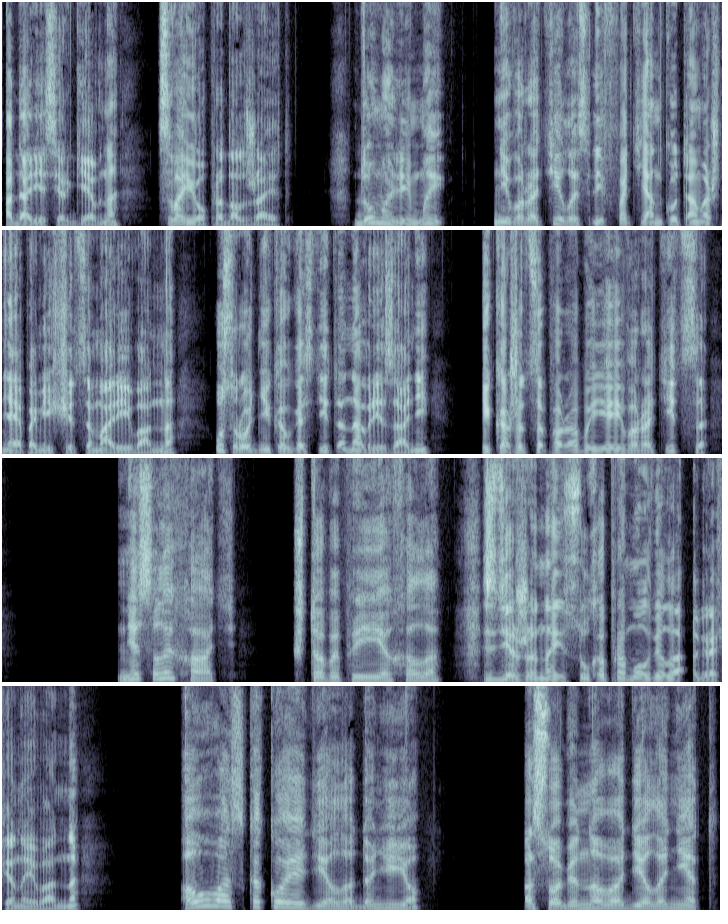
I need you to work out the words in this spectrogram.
А Дарья Сергеевна свое продолжает. Думали мы, не воротилась ли в Фатьянку тамошняя помещица Марья Ивановна, у сродников гостит она в Рязани, и, кажется, пора бы ей воротиться. «Не слыхать, чтобы приехала», — сдержанно и сухо промолвила Аграфена Ивановна. «А у вас какое дело до нее?» «Особенного дела нет»,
